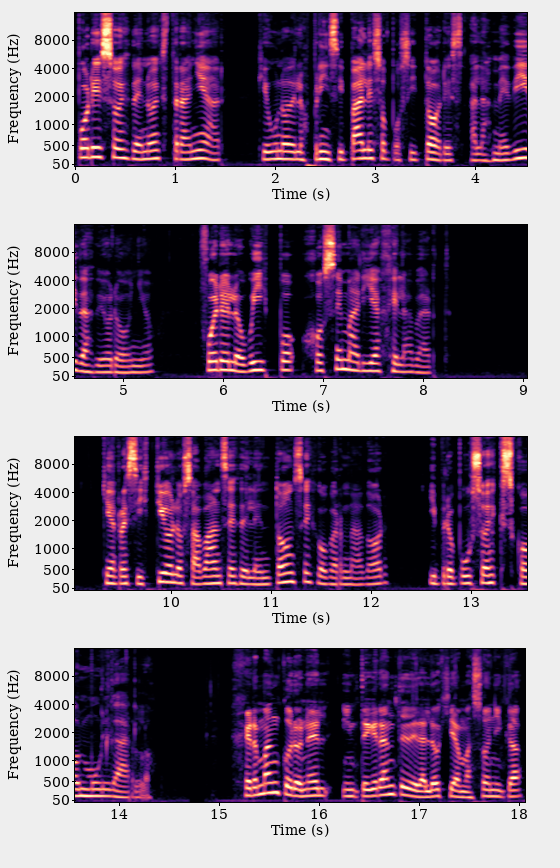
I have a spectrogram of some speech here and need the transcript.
por eso es de no extrañar que uno de los principales opositores a las medidas de Oroño fuera el obispo José María Gelabert, quien resistió los avances del entonces gobernador y propuso excomulgarlo. Germán Coronel, integrante de la logia masónica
